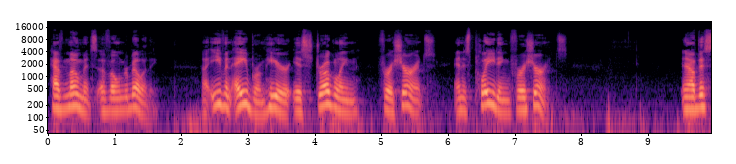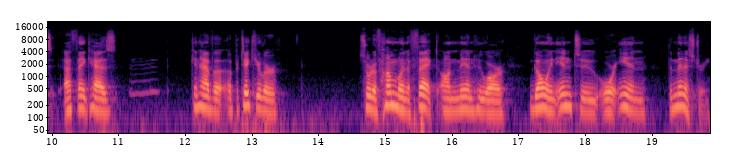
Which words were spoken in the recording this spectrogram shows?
have moments of vulnerability. Uh, even Abram here is struggling for assurance and is pleading for assurance. Now, this, I think, has can have a, a particular sort of humbling effect on men who are going into or in the ministry.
